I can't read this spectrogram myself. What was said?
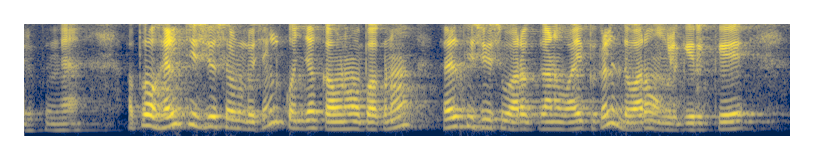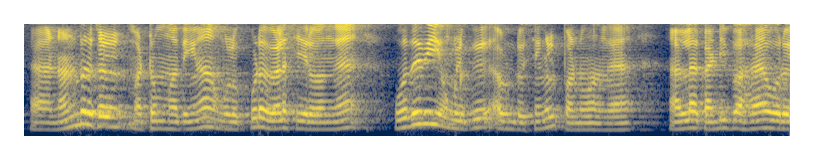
இருக்குங்க. அப்போது ஹெல்த் இஷ்யூஸ் அப்படின்ற விஷயங்கள் கொஞ்சம் கவனமாக பார்க்கணும். ஹெல்த் இஷ்யூஸ் வரதுக்கான வாய்ப்புகள் இந்த வாரம் உங்களுக்கு இருக்குது நண்பர்கள் மற்றும் பார்த்திங்கன்னா உங்களுக்கு கூட வேலை செய்கிறவங்க உதவி உங்களுக்கு அப்படின்ற விஷயங்கள் பண்ணுவாங்க. நல்லா கண்டிப்பாக ஒரு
